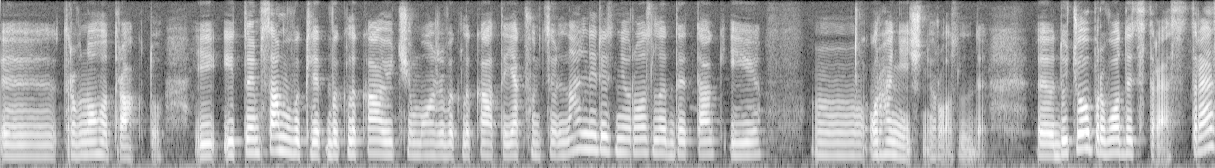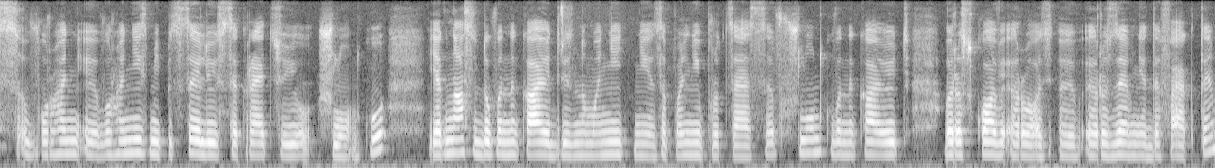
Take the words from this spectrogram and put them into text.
е, травного тракту. І, і тим самим викликаючи, може викликати як функціональні різні розлади, так і органічні розлади. Е, До чого приводить стрес? Стрес в, організмі підсилює секрецію шлунку. Як наслідок виникають різноманітні запальні процеси в шлунку, виникають виразкові е, ерозивні дефекти.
